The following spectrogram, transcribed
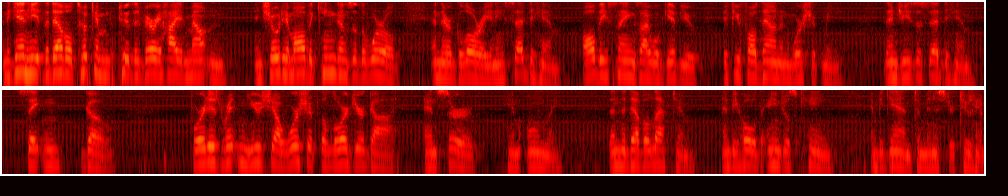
And again, he, the devil took him to the very high mountain and showed him all the kingdoms of the world and their glory. And he said to him, All these things I will give you if you fall down and worship me. Then Jesus said to him, Satan, go. For it is written, You shall worship the Lord your God and serve him only. Then the devil left him, and behold, the angels came and began to minister to him.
